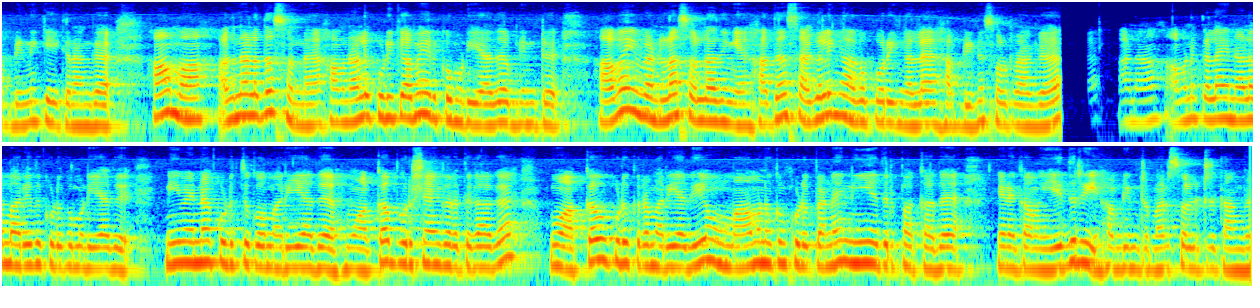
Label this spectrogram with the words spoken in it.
அப்படின்னு கேட்குறாங்க ஆமாம் அதனால தான் சொன்னேன். அவனால் குடிக்காம இருக்க முடியாது அப்படின்ட்டு. அவன் இவன்லாம் சொல்லாதீங்க. அதான் சகலிங் ஆக போறீங்கல்ல அப்படின்னு சொல்கிறாங்க ஆனால் அவனுக்கெல்லாம் என்னால் மரியாதை கொடுக்க முடியாது. நீ வேணால் கொடுத்துக்கோ மரியாதை. உன் அக்கா புருஷங்கிறதுக்காக உன் அக்காவுக்கு கொடுக்குற மரியாதையை உன் மாமனுக்கும் கொடுப்பேன்னு நீ எதிர்பார்க்காத. எனக்கு அவன் எதிரி அப்படின்ற மாதிரி சொல்லிட்டு இருக்காங்க.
